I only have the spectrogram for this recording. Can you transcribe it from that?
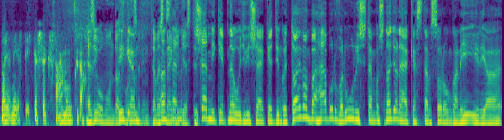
nagyon értékesek számunkra. Ez jó mondat Igen. volt szerintem, ezt Aztán megjegyeztük. semmiképp ne úgy viselkedjünk, hogy Tajvanban háború van, úristen, most nagyon elkezdtem szorongani, írja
